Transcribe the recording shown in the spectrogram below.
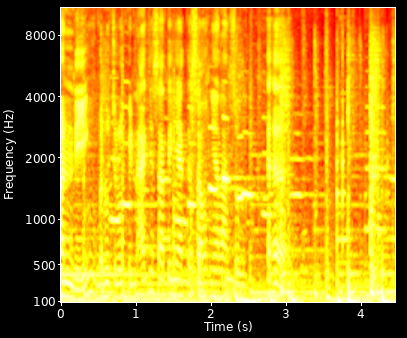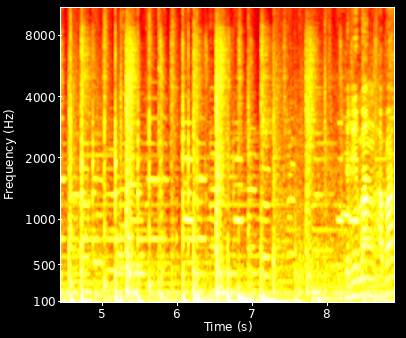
Mending menu celupin aja satenya ke sausnya langsung. Jadi memang apa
